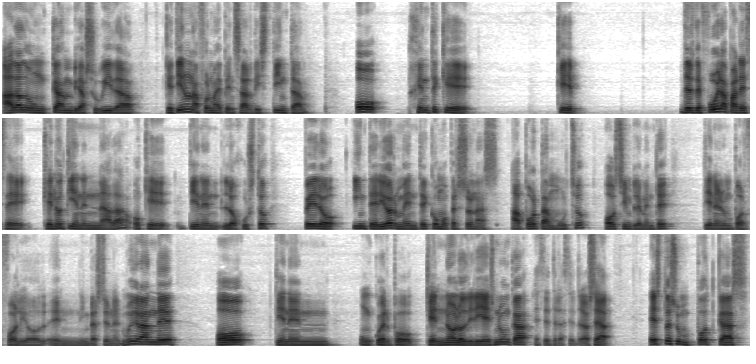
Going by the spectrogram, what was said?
ha dado un cambio a su vida, que tiene una forma de pensar distinta, o gente que, que desde fuera parece que no tienen nada o que tienen lo justo, pero interiormente como personas aportan mucho o simplemente tienen un portfolio en inversiones muy grande o tienen un cuerpo que no lo diríais nunca, etcétera, etcétera. O sea, esto es un podcast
